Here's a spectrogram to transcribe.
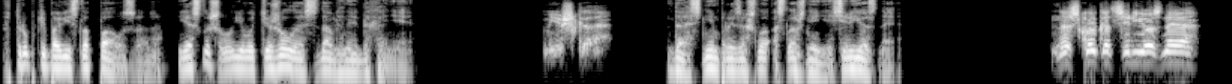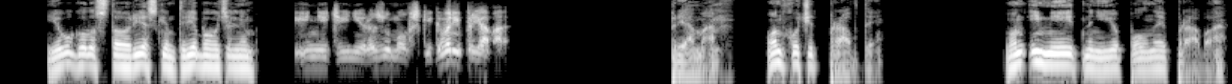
В трубке повисла пауза. Я слышал его тяжелое сдавленное дыхание. — Мишка? Да, с ним произошло осложнение, серьезное. — Насколько серьезное? Его голос стал резким, требовательным. — И не тяни, Разумовский, говори прямо прямо. Он хочет правды. Он имеет на нее полное право.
